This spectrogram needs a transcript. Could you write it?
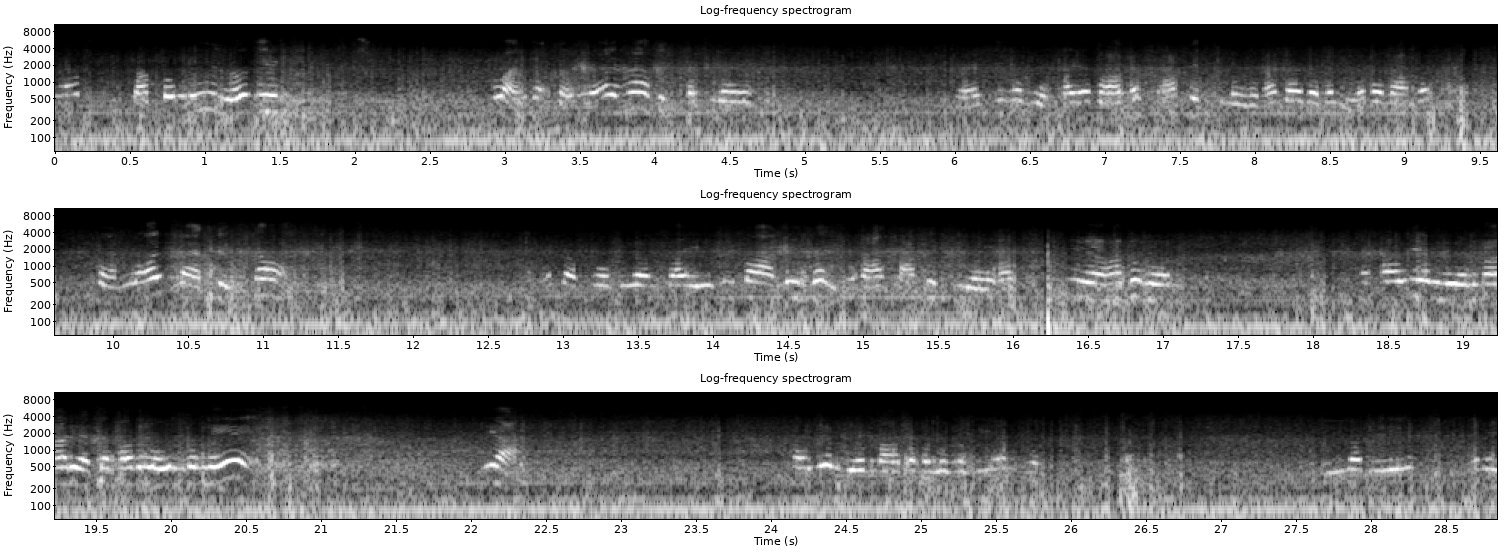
ครับ จากตรงนี้เหลืออีกเท่าไหร่เนี่ยสองร้อยห้าสิบกิโลแต่ที่เขาบวกไปประมาณสักสามสิบกิโลนะได้จะมาเหลือประมาณสักสองร้อยแปดสิบได้แล้วจากตัวเมืองไปที่บ้านนี่แค่ประมาณ30กิโลครับนี่ครับทุกคนถ้าเขาเลี่ยงเมืองมาเนี่ยจะมาลงตรงนี้ เนี่ยเขาเลี่ยงเมืองมาจะมาลงตรงนี้ครับ กคนนี่รอบนี้ไม่ได้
